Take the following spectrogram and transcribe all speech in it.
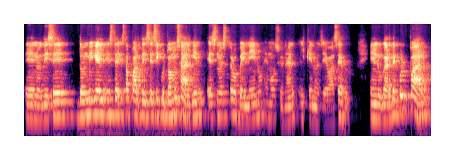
eh, nos dice Don Miguel, este, esta parte dice, si culpamos a alguien, es nuestro veneno emocional el que nos lleva a hacerlo. En lugar de culpar,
